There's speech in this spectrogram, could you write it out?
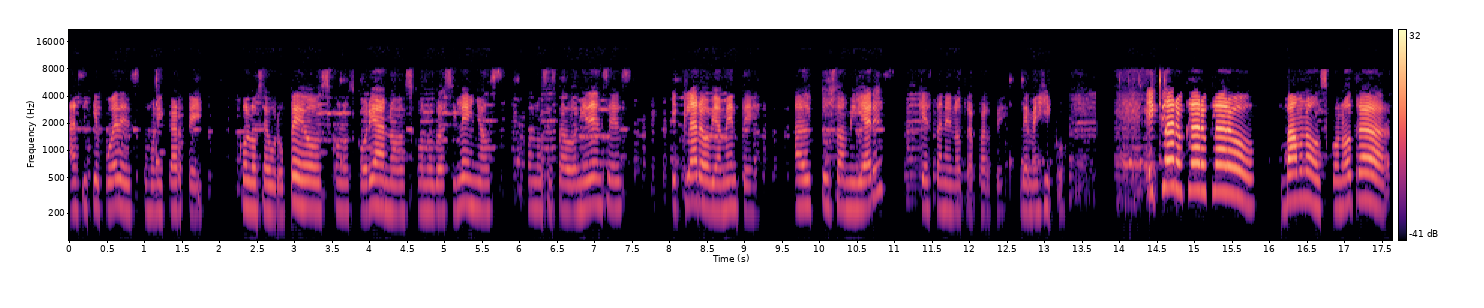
Así que puedes comunicarte con los europeos, con los coreanos, con los brasileños, con los estadounidenses y claro, obviamente, a tus familiares que están en otra parte de México. Y claro, claro, claro, vámonos con otra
